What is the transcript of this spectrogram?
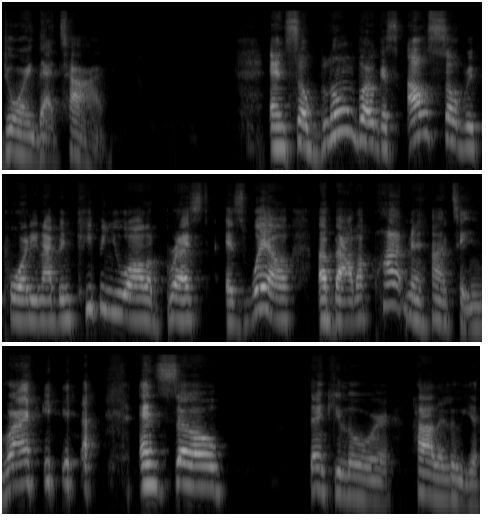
during that time. And so Bloomberg is also reporting, I've been keeping you all abreast as well about apartment hunting, right? and so, thank you, Lord. Hallelujah.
